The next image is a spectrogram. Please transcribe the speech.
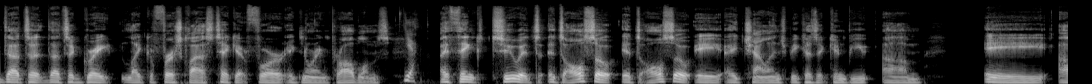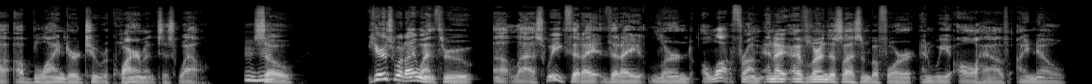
that's a that's a great like a first class ticket for ignoring problems. Yeah. I think too it's it's also it's also a a challenge because it can be um a a blinder to requirements as well. Mm-hmm. So here's what I went through uh, last week that I that I learned a lot from and I, I've learned this lesson before and we all have I know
